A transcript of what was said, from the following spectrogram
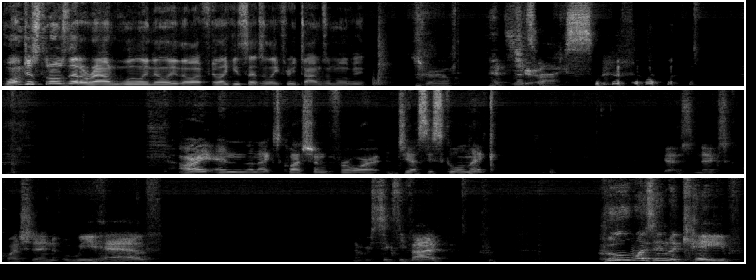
Wong just throws that around willy nilly though. I feel like he says it like three times a movie. True. That's, That's true. facts. All right, and the next question for Jesse Skolnick. Yes. Next question we have number 65. Who was in the cave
